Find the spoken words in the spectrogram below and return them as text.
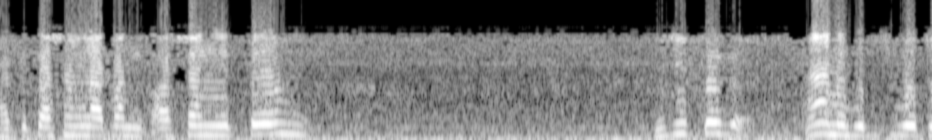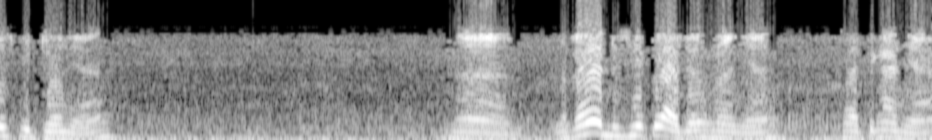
1080 itu di situ ah putus-putus videonya. Nah makanya di situ aja sebenarnya settingannya.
